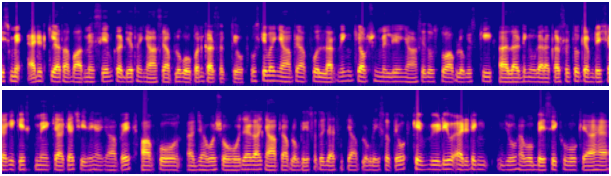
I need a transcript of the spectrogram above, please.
इसमें एडिट किया था, बाद में सेव कर दिया था, यहाँ से आप लोग ओपन कर सकते हो। उसके बाद यहाँ पे आपको लर्निंग की ऑप्शन मिल रही है। यहाँ से दोस्तों आप लोग इसकी लर्निंग वगैरह कर सकते हो। कैमटेशिया की किसमें क्या क्या चीज़ें हैं, यहाँ पे आपको जो है वो शो हो जाएगा। यहाँ पे आप लोग देख सकते हो, जैसे कि आप लोग देख सकते हो कि वीडियो एडिटिंग जो है वो बेसिक वो क्या है।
